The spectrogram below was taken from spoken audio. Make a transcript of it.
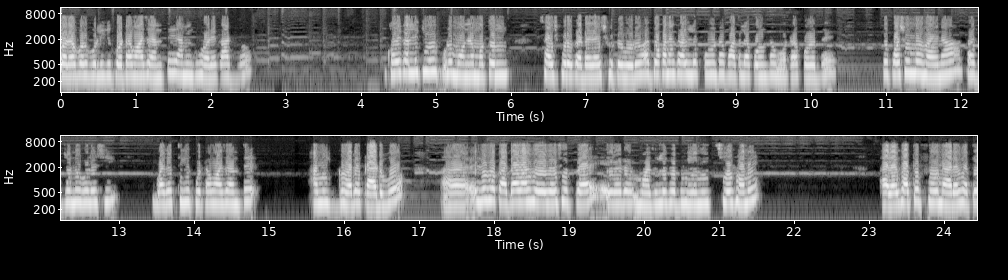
বরাবর বলি যে গোটা মাছ আনতে আমি ঘরে কাটবো। ঘরে কাটলে কি হয়, পুরো মনের মতন সাইজ করে কাটা যায় ছোট বড়। আর দোকানে কাটলে কোনোটা পাতলা, কোনোটা মোটা করে দেয়। তো পছন্দ হয় না, তার জন্য বলেছি বাজার থেকে গোটা মাছ আনতে আমি ঘরে কাটবো। দেখো কাটা আমার হয়ে গেছে প্রায়। এবারে মাছগুলোকে ধুয়ে নিচ্ছি এখানে। আর এক হাতে ফোন আর এক হাতে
